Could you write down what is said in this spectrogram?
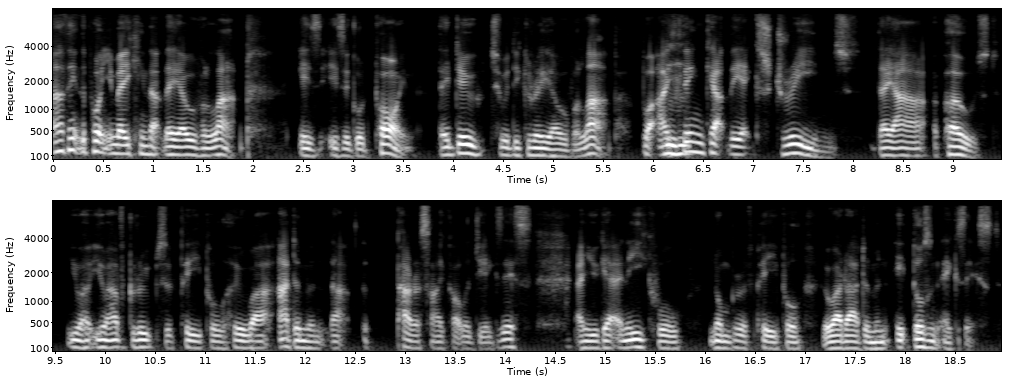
I think the point you're making that they overlap is is a good point they do to a degree overlap, but I mm-hmm. think at the extremes they are opposed. You you have groups of people who are adamant that the parapsychology exists, and you get an equal number of people who are adamant it doesn't exist.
